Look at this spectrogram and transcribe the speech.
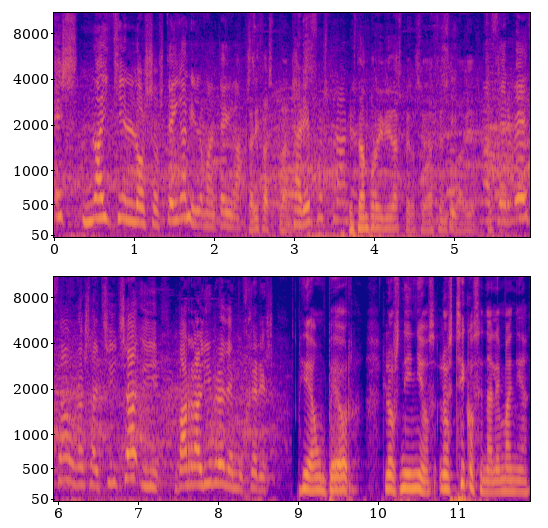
es, no hay quien lo sostenga ni lo mantenga. Tarifas planas. Tarifas planas. Están prohibidas, pero se hacen Sí, todavía. Una cerveza, una salchicha y barra libre de mujeres. Y aún peor, los niños, los chicos en Alemania,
